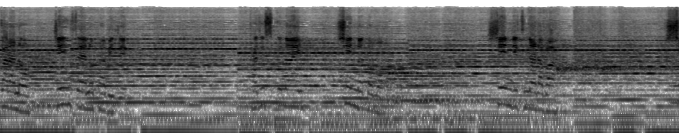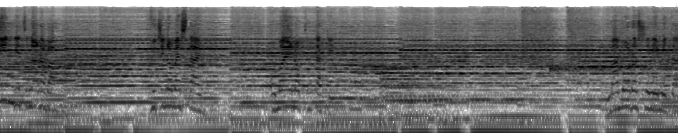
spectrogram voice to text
からの人生の旅路数少ない真の友真実ならば真実ならばぶちのめしたい。お前の敵。幻に見た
